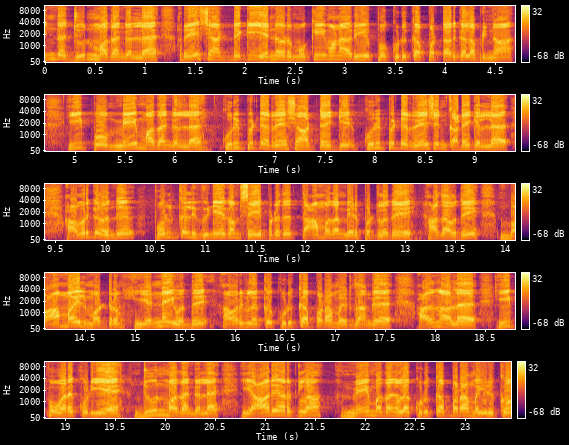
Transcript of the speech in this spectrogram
இந்த ஜூன் மாதங்களில் ரேஷன் அட்டைக்கு என்ன ஒரு முக்கியமான அறிவிப்பு கொடுக்கப்பட்டார்கள் அப்படின்னா இப்போ மே மாதங்களில் குறிப்பிட்ட ரேஷன் அட்டைக்கு குறிப்பிட்ட ரேஷன் கடைகளில் அவர்கள் வந்து பொருட்கள் விநியோகம் செய்யப்படுவது தாமதம் ஏற்பட்டுள்ளது. அதாவது பாமாயில் மற்றும் எண்ணெய் வந்து அவர்களுக்கு கொடுக்கப்படாமல் இருந்தாங்க. அதனால் இப்போ வரக்கூடிய ஜூன் மாதங்களில் யார் யாருக்கெல்லாம் மே மாதங்களில் கொடுக்கப்படாமல் இருக்கோ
